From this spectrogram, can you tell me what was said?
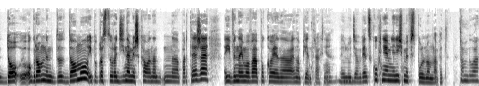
do, ogromnym do, domu i po prostu rodzina mieszkała na, na parterze i wynajmowała pokoje na, na piętrach nie? Mhm. ludziom, więc kuchnię mieliśmy wspólną nawet. Tam była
